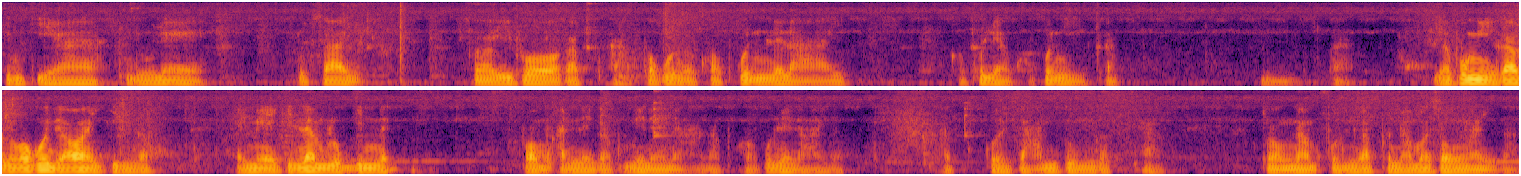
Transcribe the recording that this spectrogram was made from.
กินเจียดูแลลูกชายซอยพอครับขอบคุณกับขอบคุณหลายๆ ขอบคุณแล้วขอบคุณอีกครับเดี๋ยวพรุ่งนี้ครับเฉพาะคนเดี๋ยวให้กินครับให้แม่กินน้ำลูกกินเลยพร้อมกันเลยครับไม่ได้หนาครับ ขอบคุณหลายๆครับ ครับกล้วยสามตุงครับครับจองน้ำฝนครับเพนเอามาส่งให้ครับ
